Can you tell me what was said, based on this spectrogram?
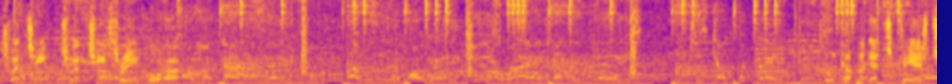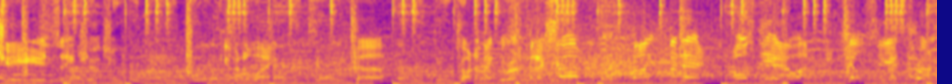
2023 for her. PSG in the Given away. Kerr trying to make the run for the shot. Finds the net on the hour. Chelsea in front.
